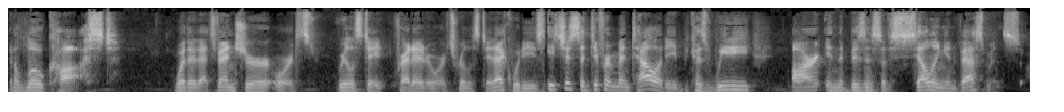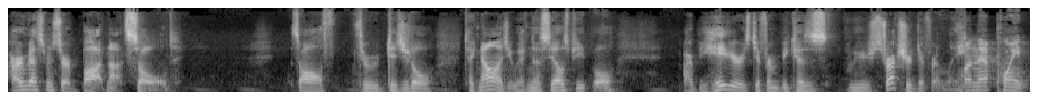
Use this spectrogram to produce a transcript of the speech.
at a low cost, whether that's venture or it's real estate credit or it's real estate equities. It's just a different mentality because we aren't in the business of selling investments. Our investments are bought, not sold. It's all through digital technology. We have no salespeople. Our behavior is different because we're structured differently. On that point,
